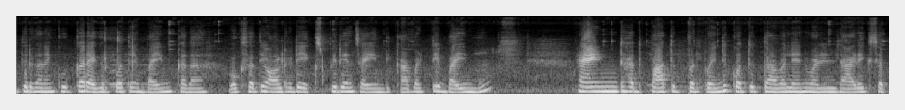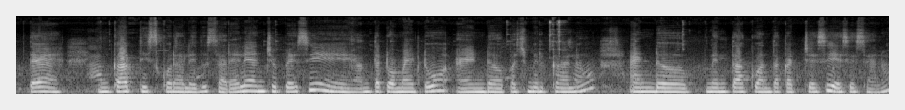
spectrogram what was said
తిరగానే కుక్కర్ ఎగిరిపోతే భయం కదా. ఒకసారి ఆల్రెడీ ఎక్స్పీరియన్స్ అయింది కాబట్టి భయము. అండ్ అది పాతది పడిపోయింది కొత్తది తేవాలి అని వాళ్ళ డాడీకి చెప్తే ఇంకా తీసుకురాలేదు. సరేలే అని చెప్పేసి అంత టొమాటో అండ్ పచ్చిమిరకాయలు అండ్ మెంతాకు అంతా కట్ చేసి వేసేసాను.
